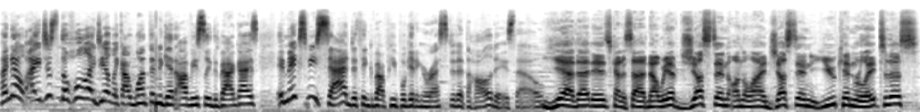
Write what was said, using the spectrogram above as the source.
I know. I just the whole idea, like I want them to get obviously the bad guys. It makes me sad to think about people getting arrested at the holidays, though. Yeah, that is kind of sad. Now we have Justin on the line. Justin, you can relate to this.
